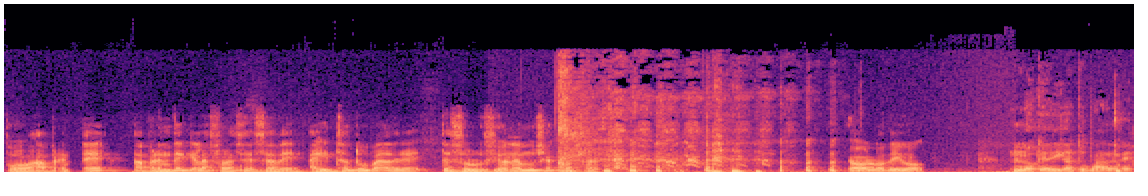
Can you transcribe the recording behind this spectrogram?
Pues aprender, aprender que la frase esa de ahí está tu padre te soluciona muchas cosas. Yo os lo digo. Lo que diga tu madre.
